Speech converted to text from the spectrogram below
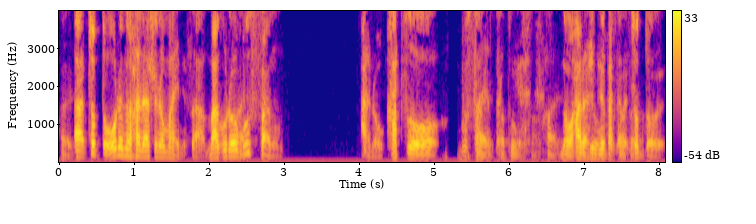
はい。あ、ちょっと俺の話の前にさ、マグロ物産、あの、カツオ物産はい。やったっけ、カツオさん。はい。の話出たから、ちょっと、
